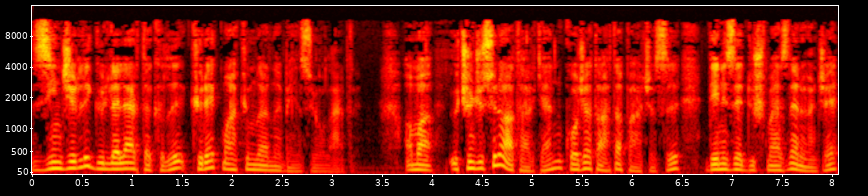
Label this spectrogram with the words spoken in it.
zincirli gülleler takılı kürek mahkumlarına benziyorlardı. Ama üçüncüsünü atarken koca tahta parçası denize düşmezden önce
